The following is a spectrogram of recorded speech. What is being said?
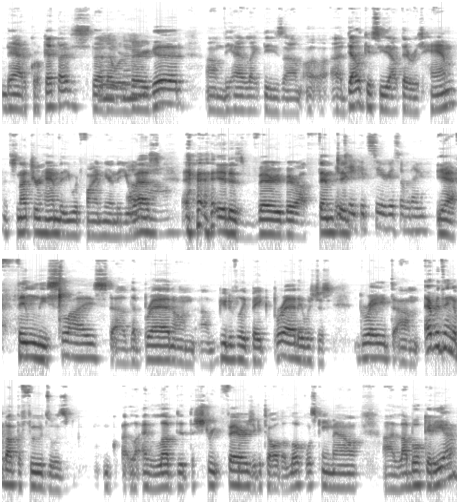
they had croquetas that, that were Mhm. very good. Um, they had like these um, a, a delicacy out there is ham. It's not your ham that you would find here in the Oh, U.S. wow. it is very very they authentic. take it serious over there. yeah, thinly sliced. Uh, the bread on um, beautifully baked bread. It was just great. Um, everything about the foods was. I loved it. The street fairs, you could tell all the locals came out. Uh, La Boqueria,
